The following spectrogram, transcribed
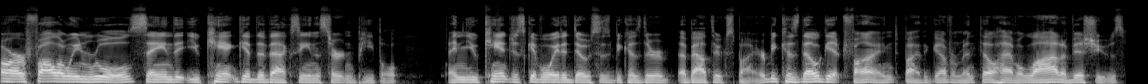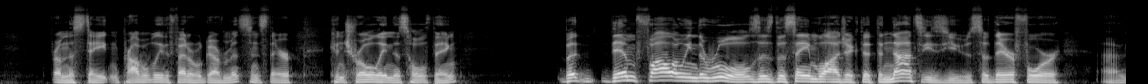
are following rules saying that you can't give the vaccine to certain people and you can't just give away the doses because they're about to expire because they'll get fined by the government. They'll have a lot of issues from the state and probably the federal government since they're controlling this whole thing. But them following the rules is the same logic that the Nazis use. So therefore, uh,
